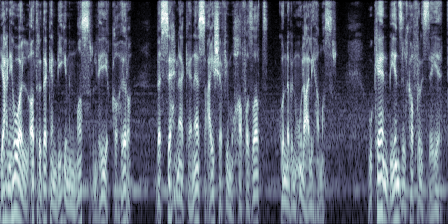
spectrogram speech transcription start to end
يعني هو القطر ده كان بيجي من مصر اللي هي القاهرة بس إحنا كناس عايشة في محافظات كنا بنقول عليها مصر. وكان بينزل كفر الزيات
